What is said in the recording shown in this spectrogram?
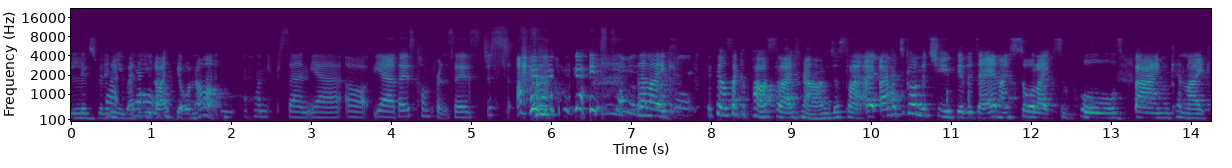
lives within yeah, you whether yeah. you like it or not hundred percent. Yeah. Oh, yeah. Those conferences, just I remember going to some of They're them. like, it feels like a past life now. I'm just like, I, I had to go on the tube the other day and I saw like St. Paul's Bank and like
